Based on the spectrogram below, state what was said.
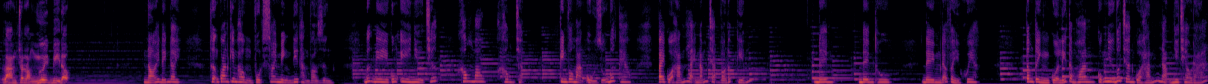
Làm cho lòng ngươi bị động. Nói đến đây Thượng quan Kim Hồng vụt xoay mình đi thẳng vào rừng. Bước đi cũng y như trước Không mau, không chậm. Kinh vô mạng ủ rũ bước theo Tay của hắn lại nắm chặt vào đất kiếm. Đêm, đêm thu Đêm đã vẩy khuya. Tâm tình của Lý Tầm Hoan cũng như bước chân của hắn nặng như treo đá.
